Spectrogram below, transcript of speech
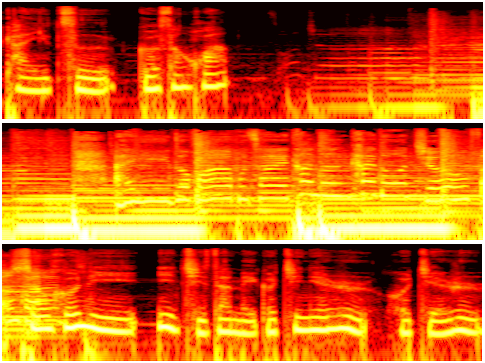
看一次格桑花。想和你一起在每个纪念日和节日，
